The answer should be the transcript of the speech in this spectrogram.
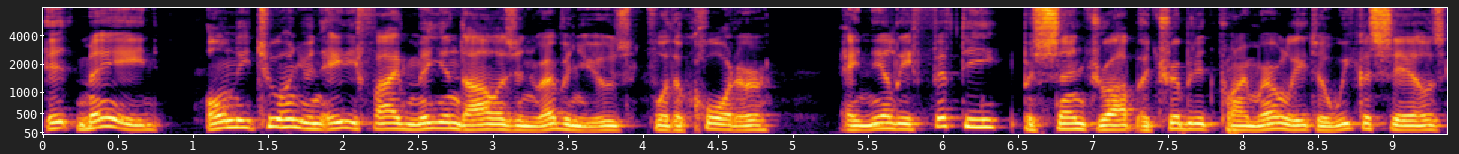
It made only $285 million in revenues for the quarter, a nearly 50% drop attributed primarily to weaker sales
